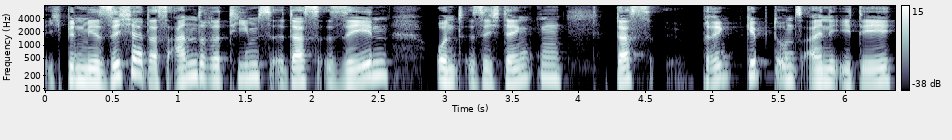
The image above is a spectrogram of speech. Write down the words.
Ich bin mir sicher, dass andere Teams das sehen und sich denken, das bringt, gibt uns eine Idee,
